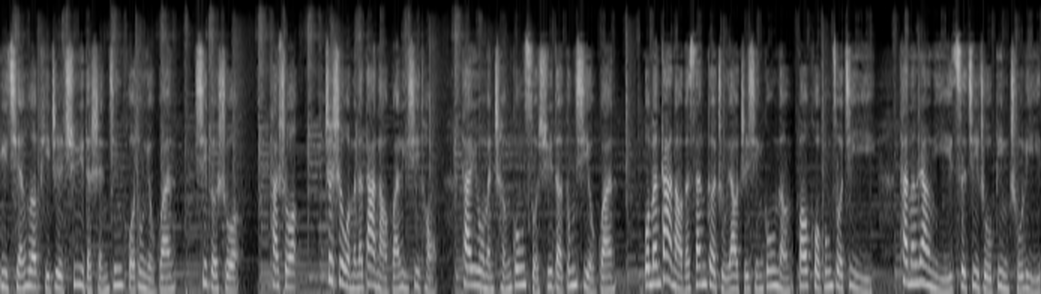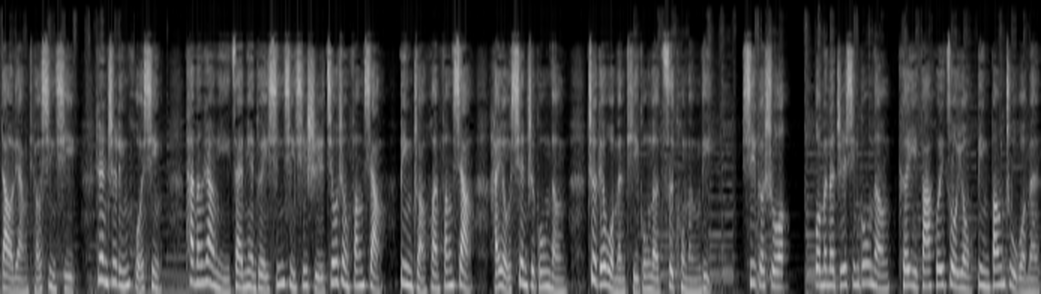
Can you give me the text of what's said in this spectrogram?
与前额皮质区域的神经活动有关。西格说：“他说这是我们的大脑管理系统，它与我们成功所需的东西有关。我们大脑的三个主要执行功能包括工作记忆。”它能让你一次记住并处理一到两条信息，认知灵活性；它能让你在面对新信息时纠正方向并转换方向，还有限制功能，这给我们提供了自控能力。西格说，我们的执行功能可以发挥作用并帮助我们，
